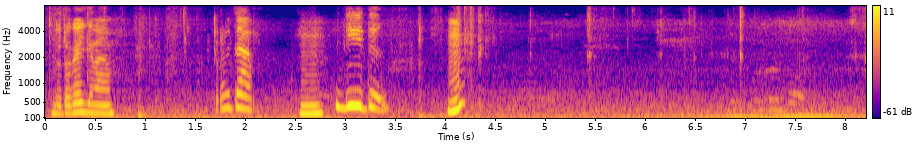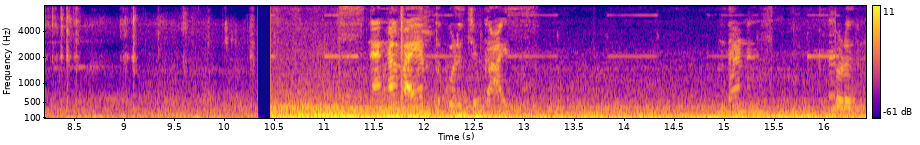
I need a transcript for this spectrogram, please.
എന്നിട്ടോ കഴിക്കണേ? ഞങ്ങൾ വയർത്ത് കുളിച്ചു കായ്സ് എന്താണ്? കൊടുക്ക്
